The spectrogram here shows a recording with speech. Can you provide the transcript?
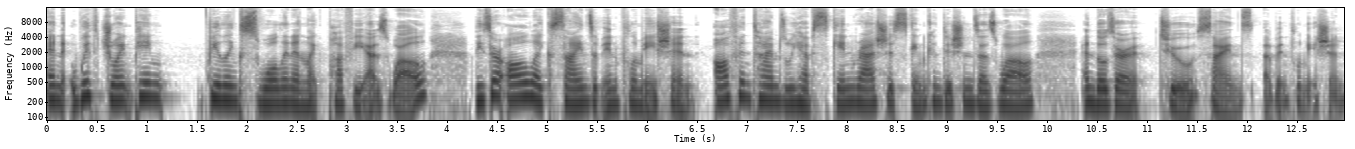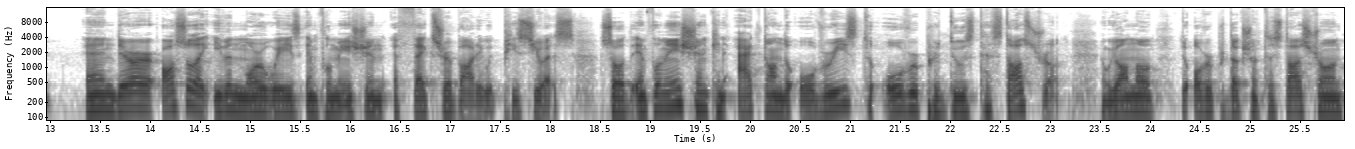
And with joint pain, feeling swollen and like puffy as well. These are all like signs of inflammation. Oftentimes, we have skin rashes, skin conditions as well. And those are two signs of inflammation. And there are also like even more ways inflammation affects your body with PCOS. So the inflammation can act on the ovaries to overproduce testosterone. And we all know the overproduction of testosterone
